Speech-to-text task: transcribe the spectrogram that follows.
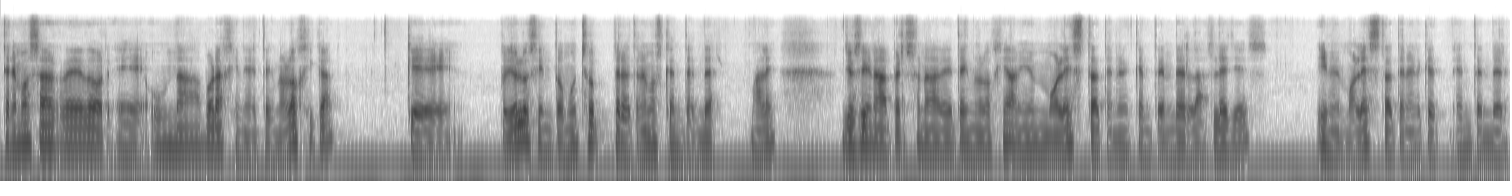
tenemos alrededor eh, una vorágine tecnológica que, pues yo lo siento mucho, pero tenemos que entender, ¿vale? Yo soy una persona de tecnología, a mí me molesta tener que entender las leyes, y me molesta tener que entender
